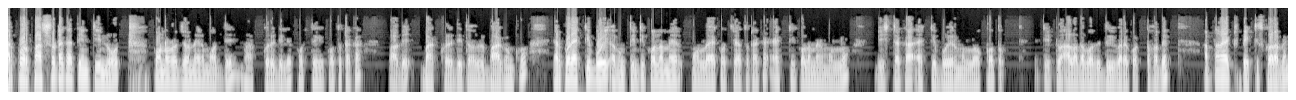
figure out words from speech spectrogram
এরপর পাঁচশো টাকা তিনটি নোট পনেরো জনের মধ্যে ভাগ করে দিলে প্রত্যেকে কত টাকা পাবে? ভাগ করে দিতে হবে ভাগ অঙ্ক। এরপর একটি বই এবং তিনটি কলমের মূল্য একত্রে এত টাকা, একটি কলমের মূল্য বিশ টাকা, একটি বইয়ের মূল্য কত? এটি একটু আলাদাভাবে দুইবারে করতে হবে। আপনারা একটু প্র্যাকটিস করাবেন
